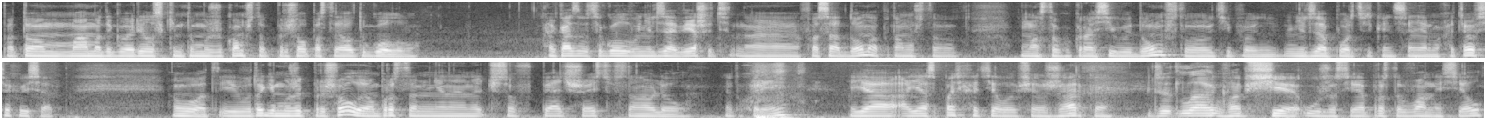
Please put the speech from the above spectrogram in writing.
потом мама договорилась с каким-то мужиком, чтобы пришел, поставил эту голову. Оказывается, голову нельзя вешать на фасад дома, потому что у нас такой красивый дом, что типа нельзя портить кондиционером, хотя у всех висят. Вот. И в итоге мужик пришел, и он просто мне, наверное, часов 5-6 устанавливал эту хрень. Я, а я спать хотел вообще жарко. Джетлаг. Вообще ужас. Я просто в ванной сел,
